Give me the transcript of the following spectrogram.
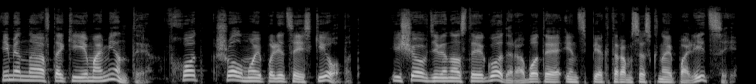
Именно в такие моменты в ход шел мой полицейский опыт. Еще в 90-е годы, работая инспектором сыскной полиции,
